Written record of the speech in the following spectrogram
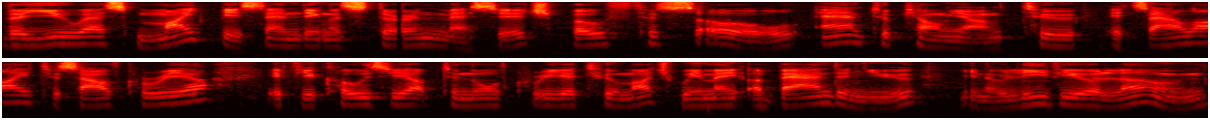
the U.S. might be sending a stern message both to Seoul and to Pyongyang, to its ally, to South Korea. If you cozy up to North Korea too much, we may abandon you, you know, leave you alone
